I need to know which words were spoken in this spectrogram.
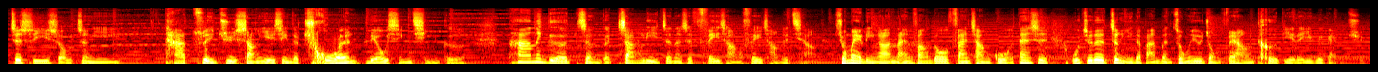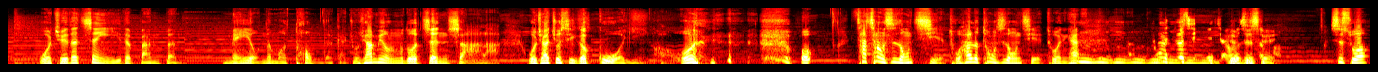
这是一首郑怡她最具商业性的纯流行情歌，她那个整个张力真的是非常非常的强。熊美玲啊，南方都翻唱过，但是我觉得郑怡的版本总有一种非常特别的一个感觉。我觉得郑怡的版本。没有那么痛的感觉，我觉得他没有那么多挣扎啦。我觉得他就是一个过瘾哈。我 我他唱的是一种解脱，他的痛是一种解脱。你看，他的歌词里面讲的是什么？是说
